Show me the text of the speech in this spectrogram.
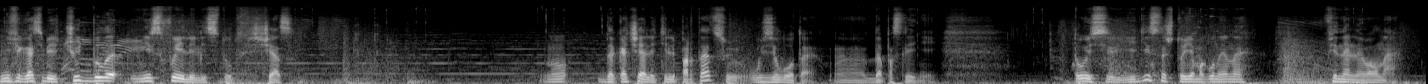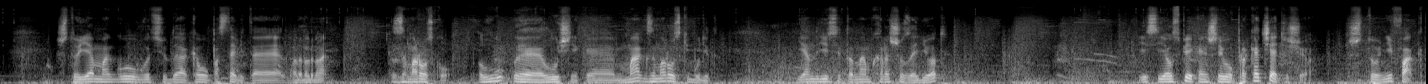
Нифига себе, чуть было не сфейлились тут сейчас. Ну, докачали телепортацию у Зелота э, до последней. То есть, единственное, что я могу, наверное, финальная волна. Что я могу вот сюда кого поставить э, Заморозку Лу, э, Лучник, э, маг заморозки будет Я надеюсь, это нам хорошо зайдет Если я успею, конечно, его прокачать еще Что не факт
